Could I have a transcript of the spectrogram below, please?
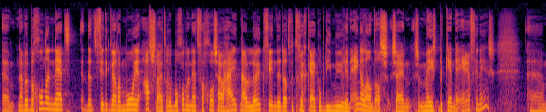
ehm, nou, we begonnen net, dat vind ik wel een mooie afsluiter. We begonnen net van, goh, zou hij het nou leuk vinden dat we terugkijken op die muur in Engeland als zijn, zijn meest bekende erfenis? Ehm,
